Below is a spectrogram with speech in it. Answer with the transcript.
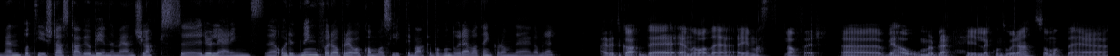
men på tirsdag skal vi jo begynne med en slags rulleringsordning for å prøve å komme oss litt tilbake på kontoret. Hva tenker du om det, Gabriel? Nei, vet du hva, det er noe av det jeg er mest glad for. Uh, vi har ommøblert hele kontoret, sånn at det er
